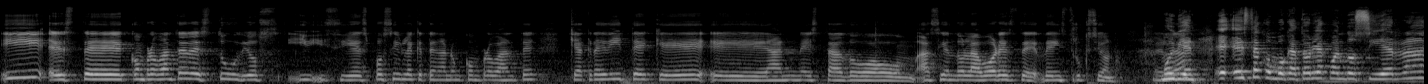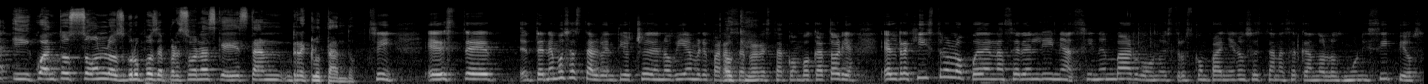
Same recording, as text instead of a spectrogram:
y este comprobante de estudios y, si es posible que tengan un comprobante que acredite que eh, han estado haciendo labores de, instrucción. Muy bien. E, ¿Esta convocatoria cuándo cierra y cuántos son los grupos de personas que están reclutando? Sí, este tenemos hasta el 28 de noviembre para cerrar esta convocatoria. El registro lo pueden hacer en línea, sin embargo, nuestros compañeros se están acercando a los municipios.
